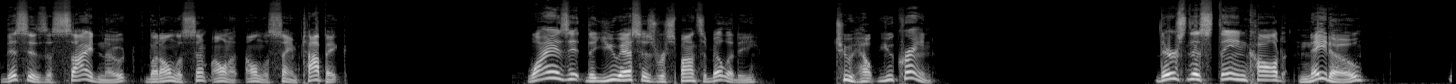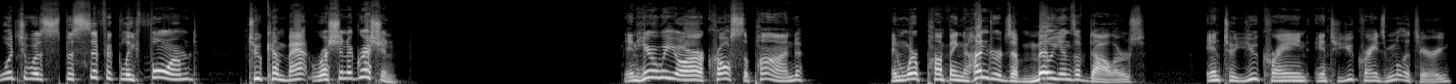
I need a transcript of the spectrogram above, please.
this is a side note, but on the sim- on, a, on the same topic. Why is it the U.S.'s responsibility to help Ukraine? There's this thing called NATO, which was specifically formed to combat Russian aggression. And here we are across the pond, and we're pumping hundreds of millions of dollars into Ukraine, into Ukraine's military.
